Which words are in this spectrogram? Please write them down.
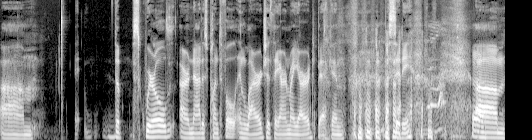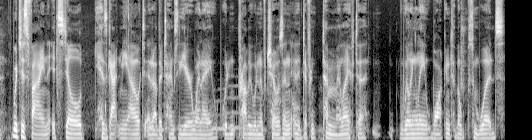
Um, the squirrels are not as plentiful and large as they are in my yard back in the city, um, which is fine. It's still has gotten me out at other times of the year when I wouldn't probably wouldn't have chosen at a different time in my life to willingly walk into the, some woods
